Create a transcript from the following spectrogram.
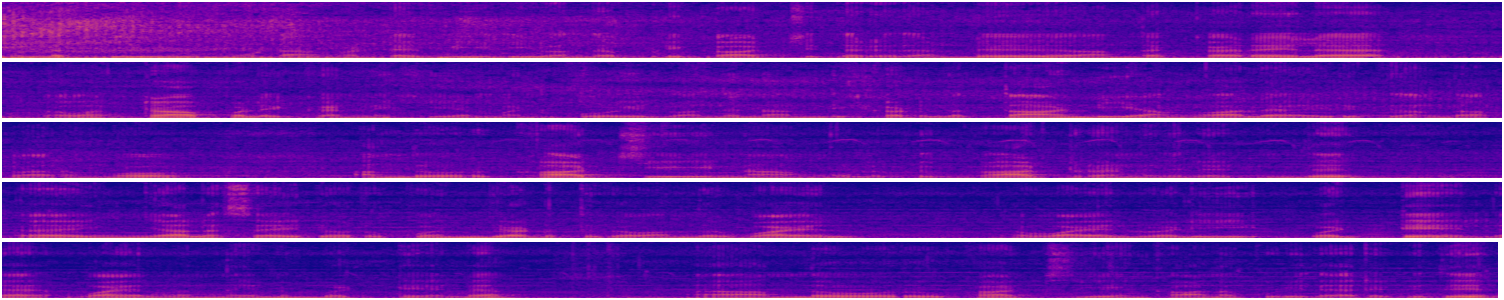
முல்லைத்தீவு மூண்டாங்கட்டை வீதி வந்து எப்படி காட்சி தருதுண்டு? அந்த கரையில் வற்றாப்பளை கண்ணகி அம்மன் கோயில் வந்து நந்தி கடலை தாண்டி அங்கால இருக்குது. அந்த பாருங்கோ அந்த ஒரு காட்சியை நான் உங்களுக்கு காட்டுறேன் இதிலிருந்து. அஹ் இங்கால சைடு ஒரு கொஞ்சம் இடத்துக்கு வந்து வயல் வயல்வெளி வெட்டே இல்லை வயல் வந்து இன்னும் இல்லை அந்த ஒரு காட்சியையும் காணக்கூடியதாக இருக்குது.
